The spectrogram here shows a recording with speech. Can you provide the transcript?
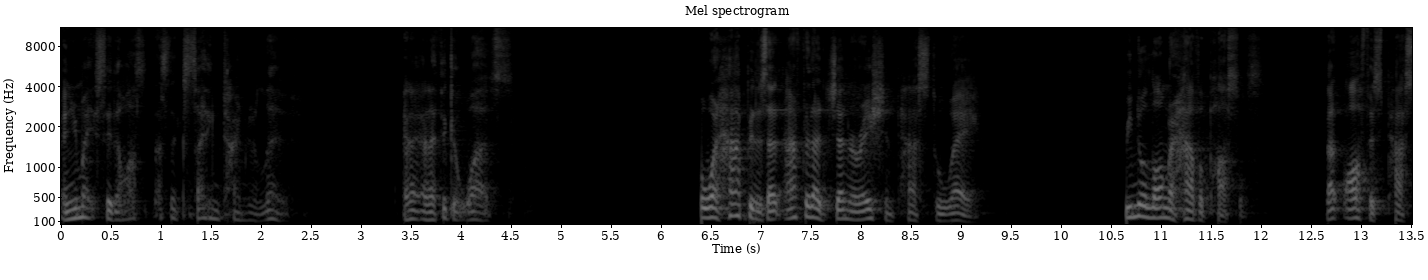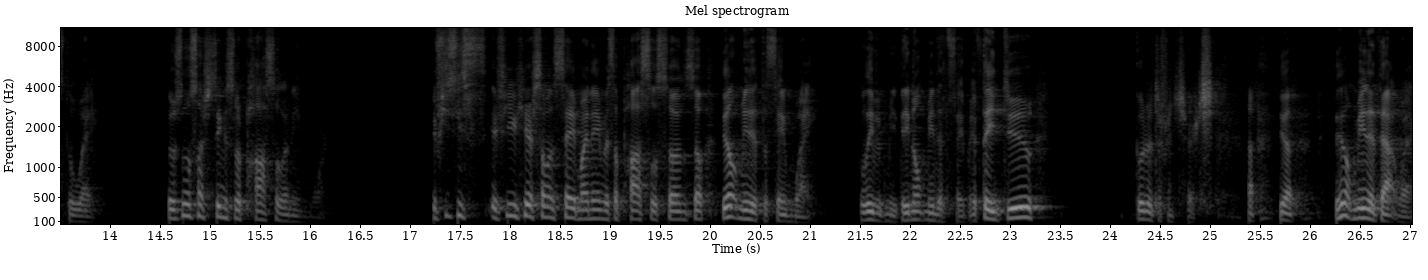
And you might say, that, well, that's an exciting time to live. And I, and I think it was. But what happened is that after that generation passed away, we no longer have apostles. That office passed away. There's no such thing as an apostle anymore. If you, see, if you hear someone say, My name is Apostle so and so, they don't mean it the same way. Believe me, they don't mean it the same way. If they do, go to a different church. Uh, yeah, they don't mean it that way.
